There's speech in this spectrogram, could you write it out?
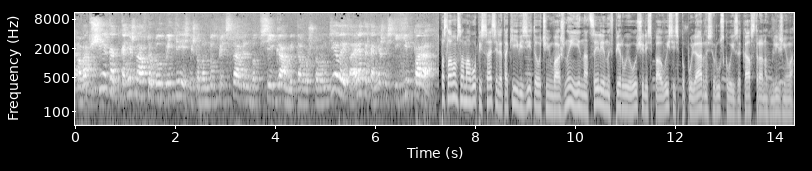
А вообще, как, конечно, автору было бы интереснее, чтобы он был представлен вот всей гаммой того, что он делает, а это, конечно, стихи-парад. По словам самого писателя, такие визиты очень важны и нацелены в первую очередь повысить популярность русского языка в странах ближнего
